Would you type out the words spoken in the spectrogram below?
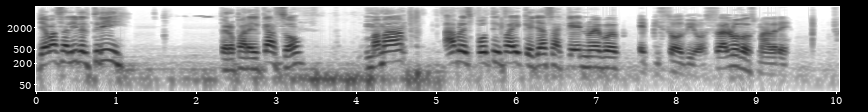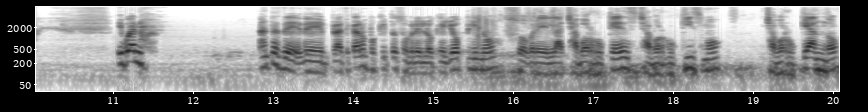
ya va a salir el Tri. Pero para el caso, mamá, abre Spotify que ya saqué nuevo episodio. Saludos, madre. Y bueno, antes de, platicar un poquito sobre lo que yo opino sobre la chaborruquez, chaborruquismo, chaborruqueando,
